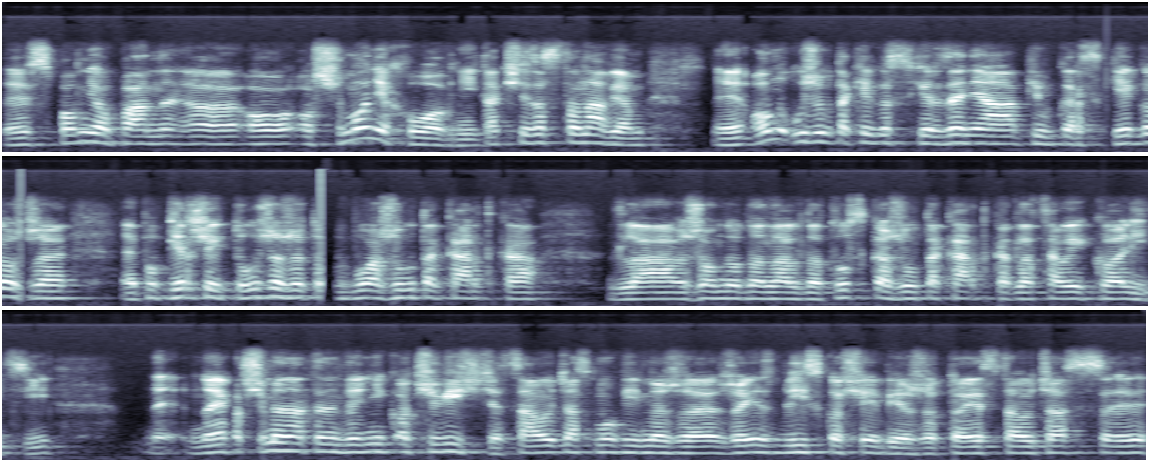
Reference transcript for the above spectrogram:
E, Wspomniał Pan o, o Szymonie Hołowni tak się zastanawiam. On użył takiego stwierdzenia piłkarskiego, że po pierwszej turze, że to była żółta kartka dla rządu Donalda Tuska, żółta kartka dla całej koalicji. No jak patrzymy na ten wynik, oczywiście cały czas mówimy, że, że jest blisko siebie, że to jest cały czas e,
